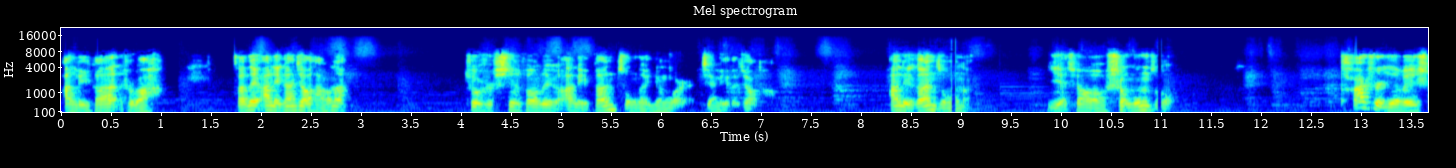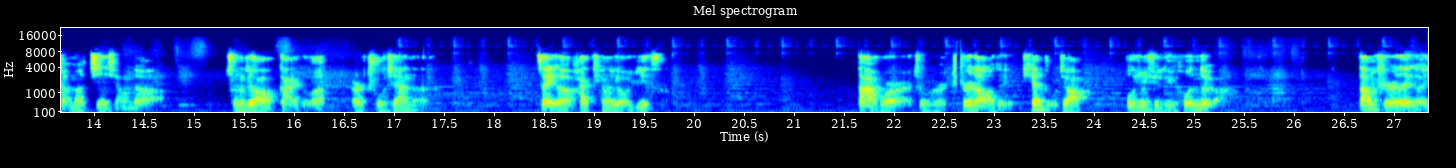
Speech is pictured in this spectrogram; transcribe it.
安里甘，是吧？咱这安里甘教堂呢，就是信奉这个安里甘宗的英国人建立的教堂。安里甘宗呢，也叫圣公宗。他是因为什么进行的宗教改革而出现的呢？这个还挺有意思。大伙儿就是知道这天主教不允许离婚，对吧？当时这个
